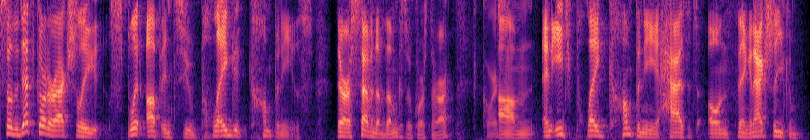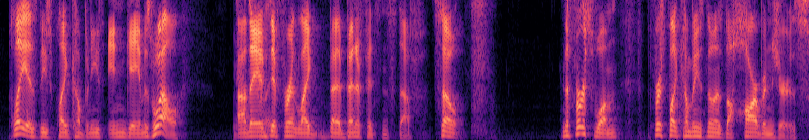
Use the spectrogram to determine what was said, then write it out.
so the Death Guard are actually split up into plague companies. There are seven of them, because of course there are. of course. Um, and each plague company has its own thing, and actually you can play as these plague companies in game as well. Uh, they have different like be- benefits and stuff. So the first one, the first plague company is known as the Harbingers,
